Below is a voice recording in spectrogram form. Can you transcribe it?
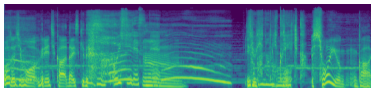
私もグレーチカ大好きです。美味しいですね。いる人。醤油が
